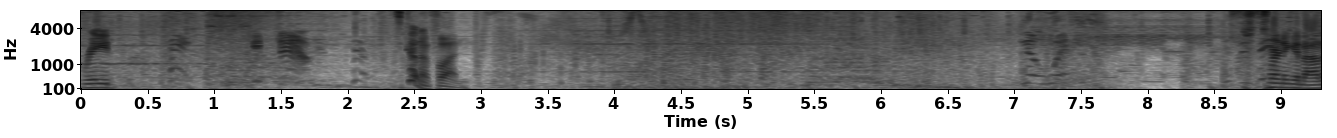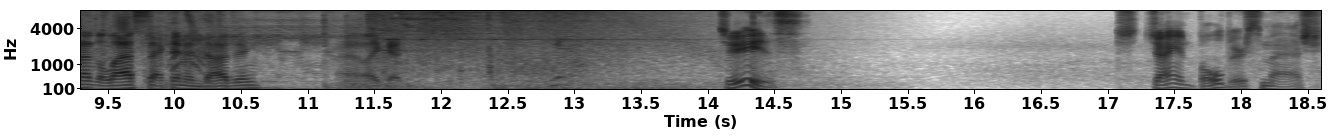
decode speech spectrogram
read. It's kind of fun. Just turning it on at the last second and dodging. I like it. Jeez. Just giant boulder smash.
